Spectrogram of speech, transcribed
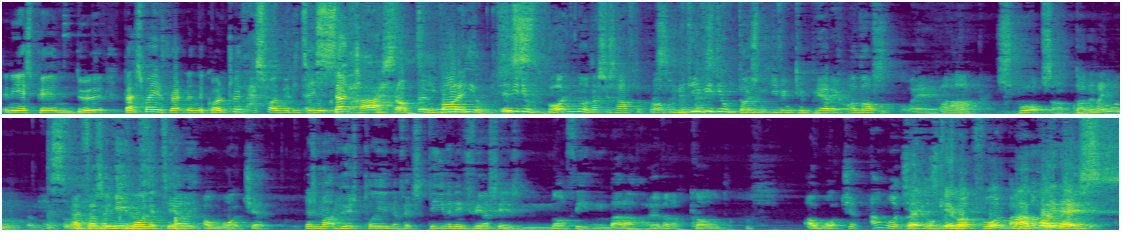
and ESPN do. That's why it's written in the contract. That's why we need to It's look such past no, but TV Laurie, deals. TV it's- deal's rotten though, this is half the problem. The TV deal doesn't even compare to other, uh, other sports that are done in England. If there's a game on the telly, I'll watch it. Doesn't matter who's playing, if it's Stevenage versus Nuneaton Borough, whoever they're called, I'll watch it. I'll watch Right, it. 'cause okay, it's but four, but my point gonna- is,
